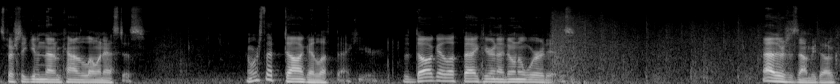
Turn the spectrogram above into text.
Especially given that I'm kind of low in Estus. And where's that dog I left back here? The dog I left back here and I don't know where it is. Ah, there's a zombie dog.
